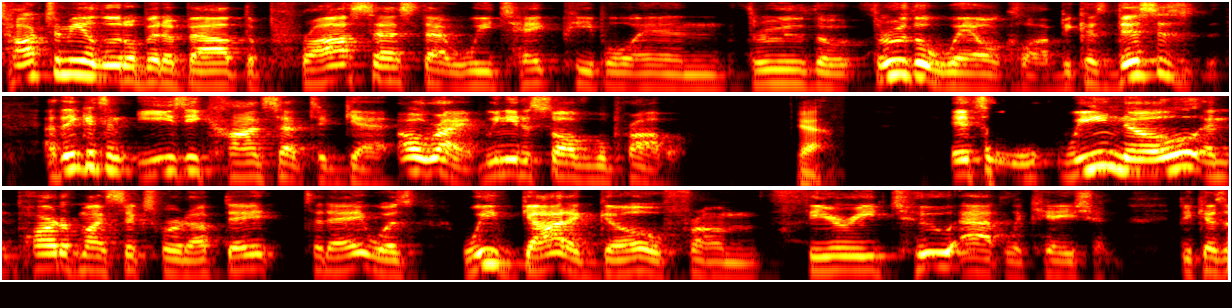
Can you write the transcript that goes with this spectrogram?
talk to me a little bit about the process that we take people in through the through the whale club because this is i think it's an easy concept to get. Oh right we need a solvable problem. Yeah. It's we know and part of my six word update today was we've got to go from theory to application because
